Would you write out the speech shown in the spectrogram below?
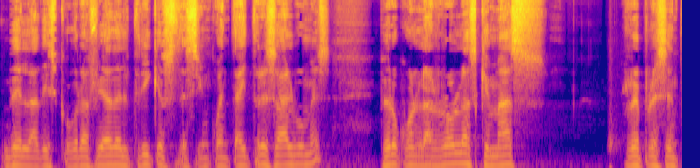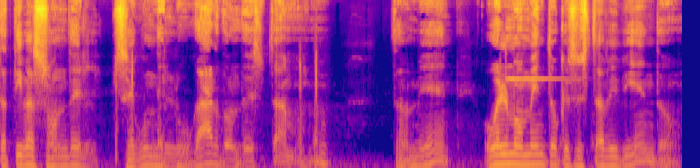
de la discografía del Tri, que es de 53 álbumes, pero con las rolas que más representativas son del, según el lugar donde estamos, ¿no? También. O el momento que se está viviendo.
